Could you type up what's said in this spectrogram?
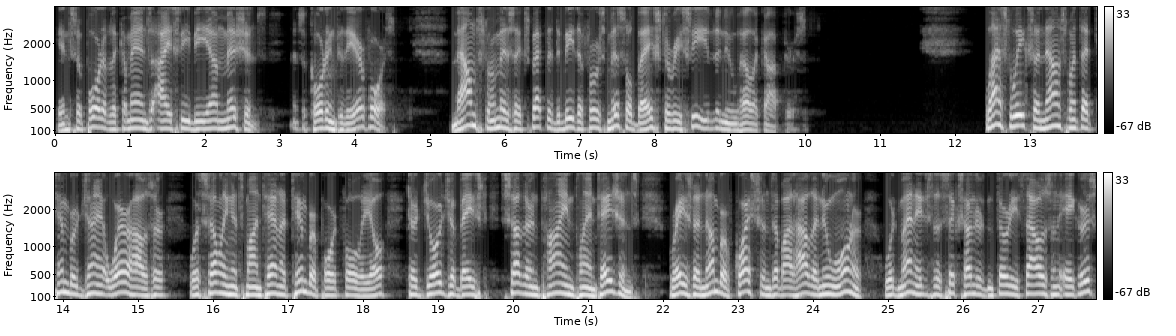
in support of the command's ICBM missions. That's according to the Air Force. Malmstrom is expected to be the first missile base to receive the new helicopters. Last week's announcement that timber giant Weyerhaeuser was selling its Montana timber portfolio to Georgia based Southern Pine Plantations raised a number of questions about how the new owner would manage the 630,000 acres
